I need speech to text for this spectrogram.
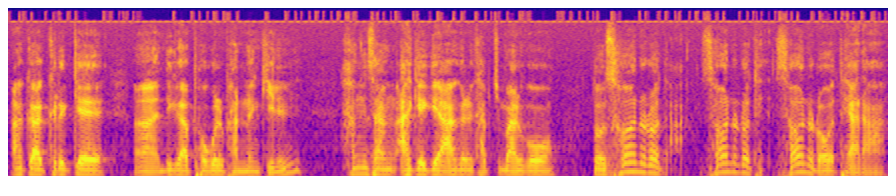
아까 그렇게 아, 네가 복을 받는 길, 항상 악에게 악을 갚지 말고 또 선으로 선으로 대- 선으로 대하라.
